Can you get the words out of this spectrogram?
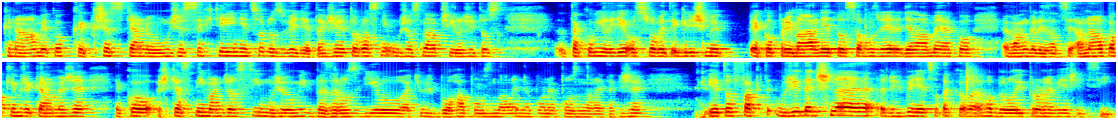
k nám jako ke křesťanům, že se chtějí něco dozvědět. Takže je to vlastně úžasná příležitost takový lidi oslovit, i když my jako primárně to samozřejmě neděláme jako evangelizaci. A naopak jim říkáme, že jako šťastný manželství můžou mít bez rozdílu, ať už Boha poznali nebo nepoznali. Takže je to fakt užitečné, když by něco takového bylo i pro nevěřící.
